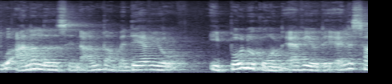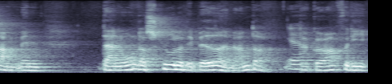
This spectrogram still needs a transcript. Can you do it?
du er anderledes end andre. Men det er vi jo, i bund og grund er vi jo det alle sammen, men der er nogen, der skjuler det bedre end andre, Ja. der gør, fordi,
